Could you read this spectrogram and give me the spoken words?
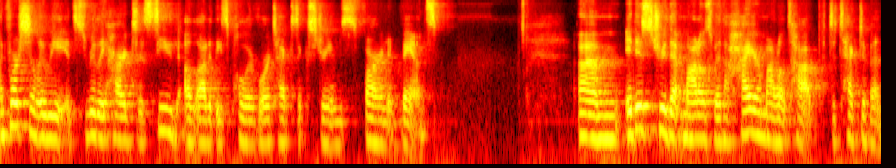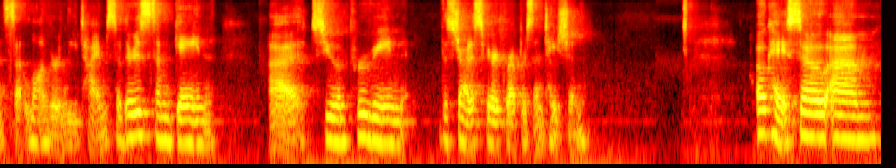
unfortunately, we, it's really hard to see a lot of these polar vortex extremes far in advance. Um, it is true that models with a higher model top detect events at longer lead times. So there is some gain uh, to improving the stratospheric representation. Okay, so um,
